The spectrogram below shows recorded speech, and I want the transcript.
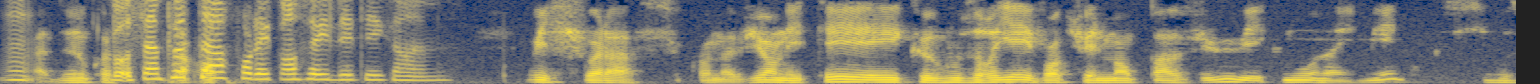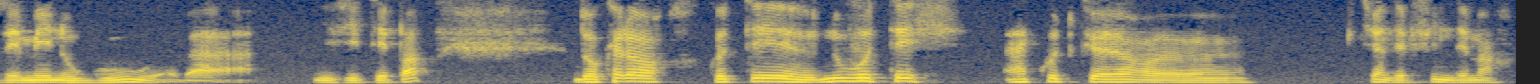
Hmm. Ah, Bon, c'est un peu conseils- tard pour les conseils d'été quand même. Oui, voilà, ce qu'on a vu en été et que vous auriez éventuellement pas vu et que nous on a aimé. Donc, si vous aimez nos goûts, euh, bah n'hésitez pas. Donc alors, côté euh, nouveauté, un coup de cœur. euh, Tiens, Delphine démarre.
